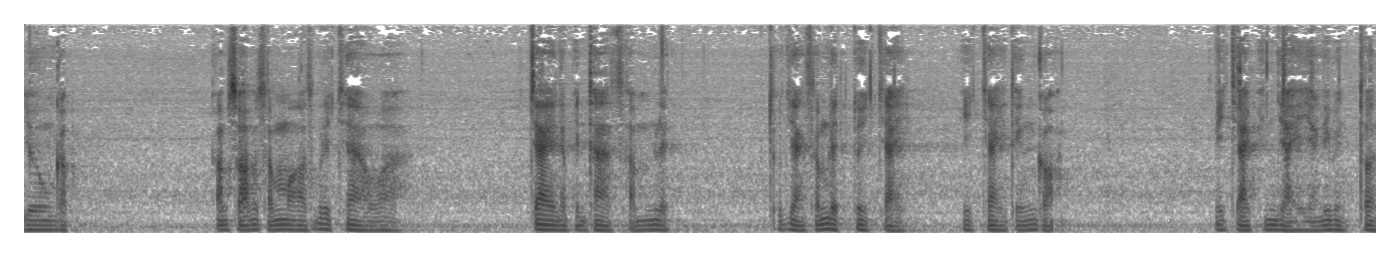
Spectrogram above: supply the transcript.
โยงกับคำสอนสัมมาสัมพุทธเจ้าว่า ใจนะเป็นธาตุสำเร็จ ทุกอย่างสำเร็จด้วยใจมีใจถึงก่อน มีใจเป็นใหญ่อย่างนี้เป็นต้น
